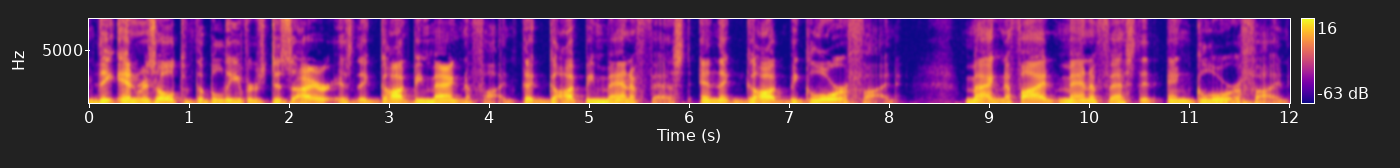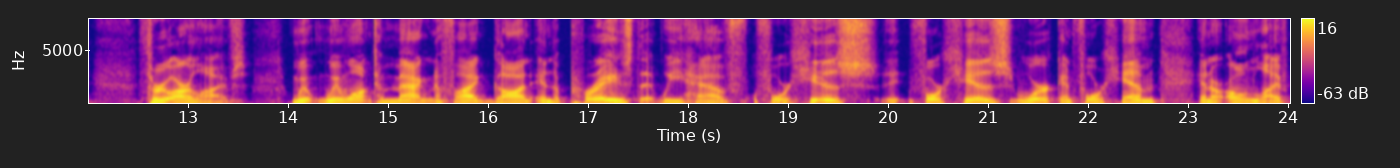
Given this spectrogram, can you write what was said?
The end result of the believer's desire is that God be magnified, that God be manifest, and that God be glorified magnified, manifested, and glorified through our lives. We, we want to magnify God in the praise that we have for his for his work and for him in our own life.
